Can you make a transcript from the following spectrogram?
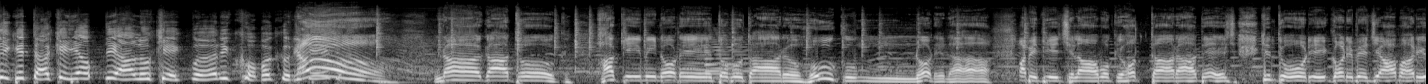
দিকে তাকে আপনি আলোকে একবার ক্ষমা করে। না গাধক হাকিমি নড়ে, তবু তার হুকুম নড়ে না। আমি দিয়েছিলাম ওকে হত্যার আদেশ, কিন্তু ওরই গর্বে যে আমারই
